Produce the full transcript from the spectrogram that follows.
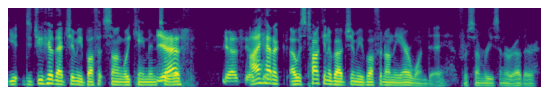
You, did you hear that Jimmy Buffett song we came into Yes. with? Yes, yes. I yes. had a. I was talking about Jimmy Buffett on the air one day for some reason or other,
